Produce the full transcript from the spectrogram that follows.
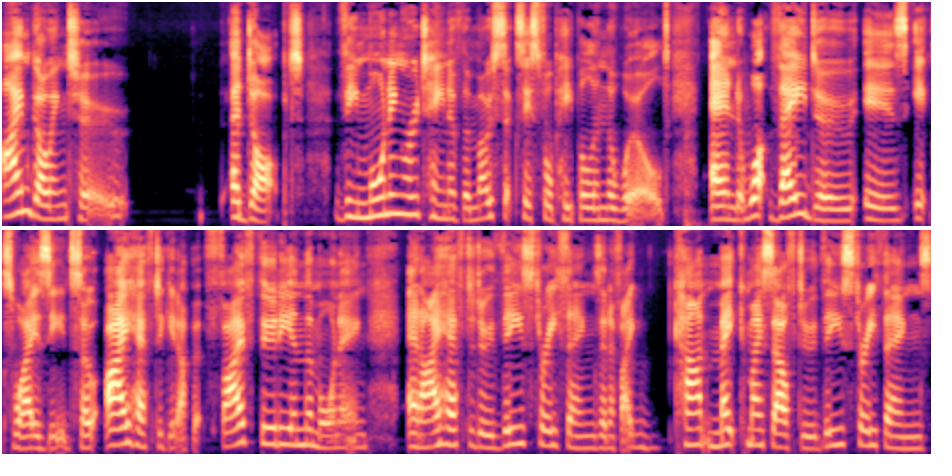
I'm going to adopt the morning routine of the most successful people in the world and what they do is xyz so i have to get up at 5:30 in the morning and i have to do these three things and if i can't make myself do these three things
